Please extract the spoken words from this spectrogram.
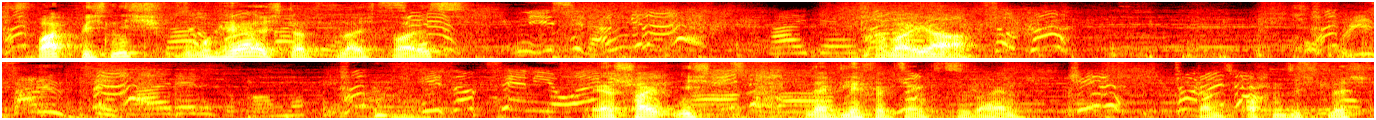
Ich frag mich nicht, woher ich das vielleicht weiß. Aber ja. Er scheint nicht in der Glyphert-Senke zu sein. Ganz offensichtlich.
